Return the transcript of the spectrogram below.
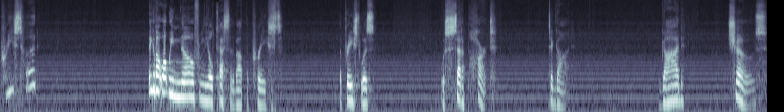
priesthood? Think about what we know from the Old Testament about the priest the priest was, was set apart to God. God chose,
